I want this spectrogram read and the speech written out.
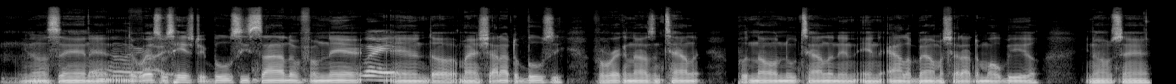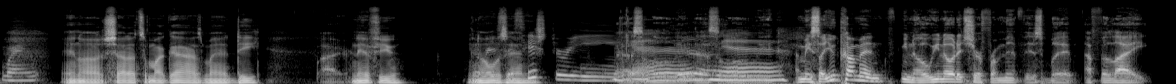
You know what I'm saying? And the rest was history. Boosie signed him from there. Right. And uh, man, shout out to Boosie for recognizing talent, putting on new talent in, in Alabama. Shout out to Mobile. You know what I'm saying? Right. And uh, shout out to my guys, man. D, Fire. nephew. You The know rest what's is happening. history. Absolutely, Yeah, absolutely. yeah. I mean, so you come in, you know, we know that you're from Memphis, but I feel like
